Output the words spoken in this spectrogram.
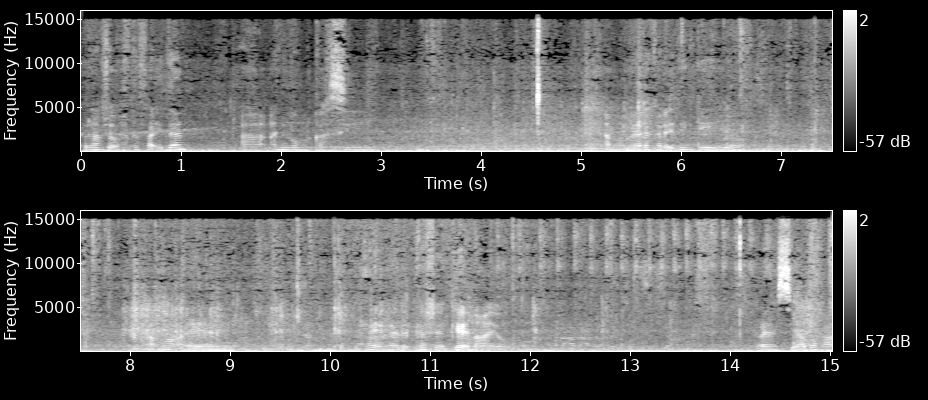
Barnaamijka wax ka faa'iidaan. Anigoo markaasi ama meelo kale idin geeyo ama maxay ahaaday ka sheekeenaayo siyaabaha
